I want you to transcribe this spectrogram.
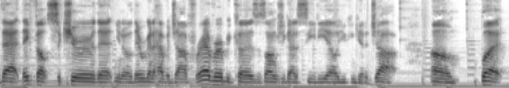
that they felt secure that, you know, they were going to have a job forever because as long as you got a CDL, you can get a job. Um, but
